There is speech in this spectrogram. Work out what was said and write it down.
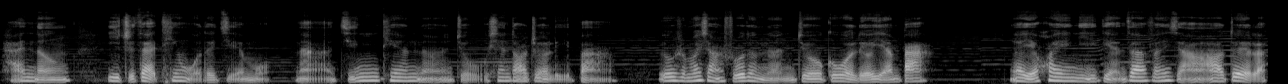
还能一直在听我的节目。那今天呢，就先到这里吧。有什么想说的呢？你就给我留言吧。那也欢迎你点赞分享啊。对了，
